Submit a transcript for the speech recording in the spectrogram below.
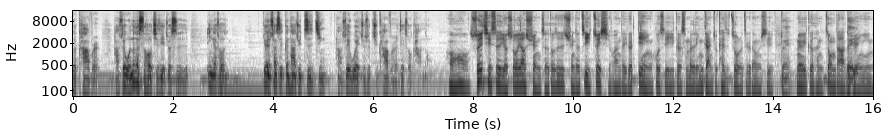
个 cover，哈，所以我那个时候其实也就是应该说有点算是跟他去致敬，哈，所以我也就是去 cover 了这首卡农。哦，所以其实有时候要选择，都是选择自己最喜欢的一个电影或是一个什么灵感，就开始做了这个东西。对，没有一个很重大的原因。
